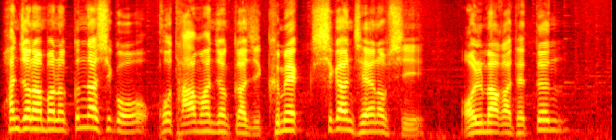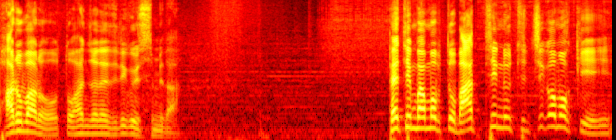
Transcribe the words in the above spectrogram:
환전 한 번은 끝나시고 그 다음 환전까지 금액 시간 제한 없이 얼마가 됐든 바로바로 또 환전해 드리고 있습니다. 배팅 방법도 마틴 루틴 찍어 먹기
